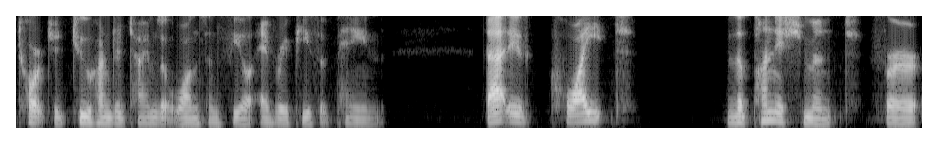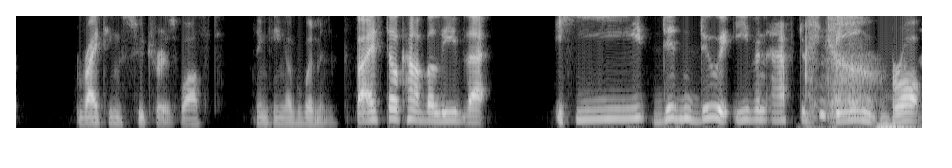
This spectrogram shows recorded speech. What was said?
tortured 200 times at once and feel every piece of pain. That is quite the punishment for writing sutras whilst thinking of women. But I still can't believe that he didn't do it even after being brought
